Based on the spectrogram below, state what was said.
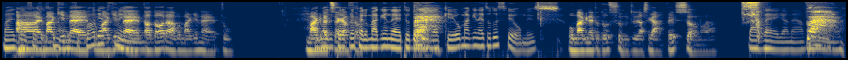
Mas Ai. Magneto, X-Men? Magneto. Adorava Magneto. Ah, Magneto você chegava prefere o Magneto do HQ ou o Magneto dos filmes? O Magneto dos filmes, que já chegava fechando, né? Da velha, né? Velha.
